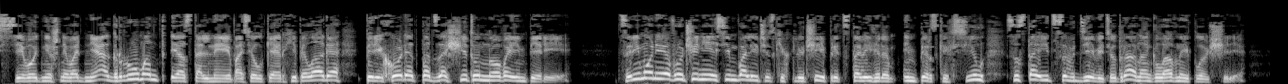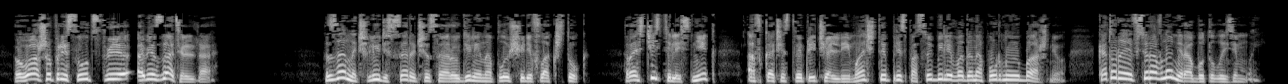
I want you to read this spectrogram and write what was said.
С сегодняшнего дня Грумант и остальные поселки архипелага переходят под защиту новой империи. Церемония вручения символических ключей представителям имперских сил состоится в 9 утра на главной площади. Ваше присутствие обязательно!» За ночь люди Сарыча соорудили на площади флагшток, расчистили снег, а в качестве причальной мачты приспособили водонапорную башню, которая все равно не работала зимой.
